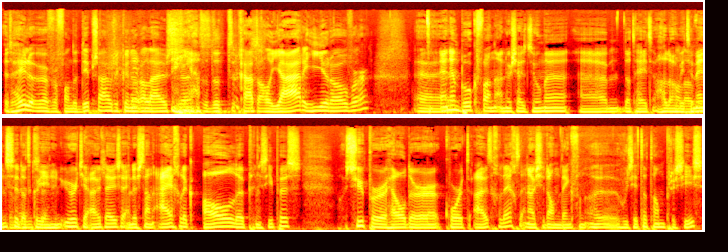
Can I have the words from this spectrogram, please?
het hele oeuvre van de dipsouten kunnen gaan luisteren. Ja. Dat gaat al jaren hierover. Eh, En een boek van Anusha Zoeme, ehm, dat heet Hallo, Witte Witte Mensen. Dat kun je in een uurtje uitlezen. En er staan eigenlijk alle principes super helder, kort uitgelegd. En als je dan denkt van, eh, hoe zit dat dan precies?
